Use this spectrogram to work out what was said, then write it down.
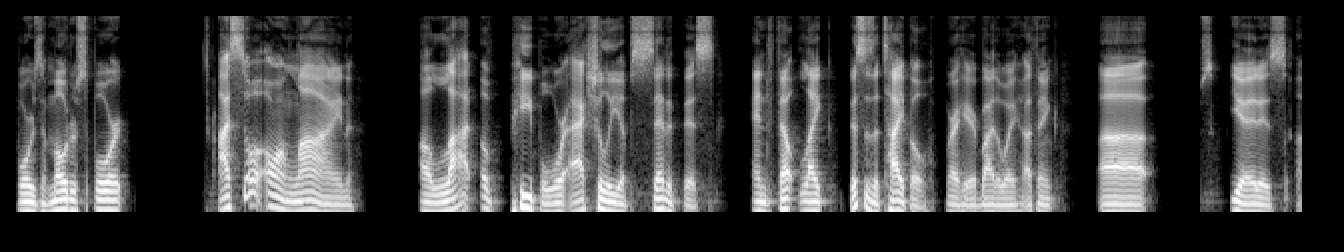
Forza Motorsport. I saw online a lot of people were actually upset at this and felt like this is a typo right here, by the way, I think. Uh, yeah, it is. Uh,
